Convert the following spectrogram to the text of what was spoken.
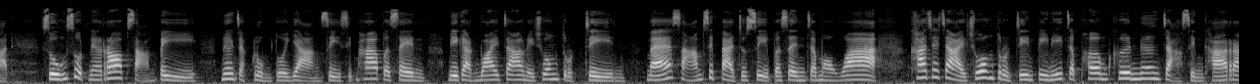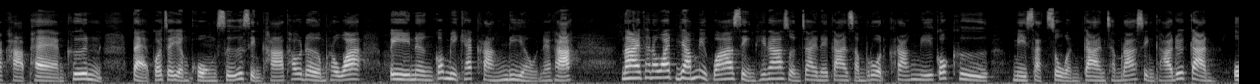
าท สูงสุดในรอบ 3 ปี เนื่องจากกลุ่มตัวอย่าง 45%มีการไหว้เจ้าในช่วงตรุษจีน แม้ 38.4%จะมองว่า ค่าใช้จ่ายช่วงตรุษจีนปีนี้จะเพิ่มขึ้นเนื่องจากสินค้าราคาแพงขึ้น แต่ก็จะยังคงซื้อสินค้าเท่าเดิม เพราะว่าปีหนึ่งก็มีแค่ครั้งเดียวนะคะนายธนวัฒน์ย้ำอีกว่าสิ่งที่น่าสนใจในการสำรวจครั้งนี้ก็คือ มีสัดส่วนการชำระสินค้าด้วยการโอ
